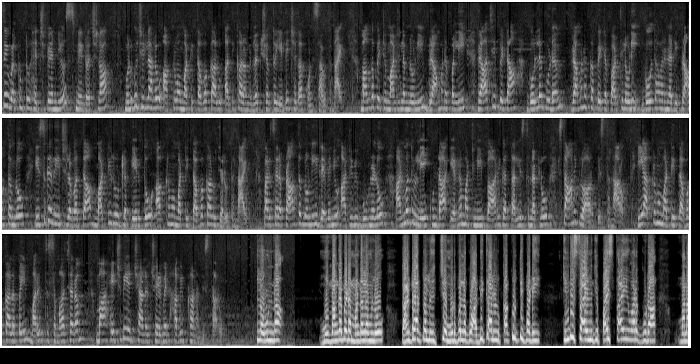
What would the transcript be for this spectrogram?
నమస్తే welcome to హెచ్పిఎన్ news నేను రచన. ములుగు జిల్లాలో అక్రమ మట్టి తవ్వకాలు అధికారుల నిర్లక్ష్యంతో యథేచ్ఛగా కొనసాగుతున్నాయి. మంగపేట మండలంలోని బ్రాహ్మణపల్లి రాజీపేట గొల్లగూడెం రమణక్కపేట పరిధిలోని గోదావరి నది ప్రాంతంలో ఇసుక రీచ్ల వద్ద మట్టి రోడ్ల పేరుతో అక్రమ మట్టి తవ్వకాలు జరుగుతున్నాయి. పరిసర ప్రాంతంలోని రెవెన్యూ అటవీ భూములలో అనుమతులు లేకుండా ఎర్రమట్టిని భారీగా తరలిస్తున్నట్లు స్థానికులు ఆరోపిస్తున్నారు. ఈ అక్రమ మట్టి తవ్వకాలపై మరింత సమాచారం మా H HBN channel chairman Habib Khan అందిస్తారు. ఉన్న మంగపేట మండలంలో కాంట్రాక్టర్లు ఇచ్చే ముడుపులకు అధికారులు కకృతి పడి కింది స్థాయి నుంచి పై స్థాయి వరకు కూడా మన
